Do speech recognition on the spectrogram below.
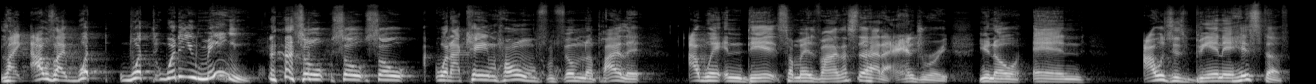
Like I was like, what, what, what do you mean? so, so, so when I came home from filming a pilot, I went and did some of his vines. I still had an Android, you know, and I was just being in his stuff.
